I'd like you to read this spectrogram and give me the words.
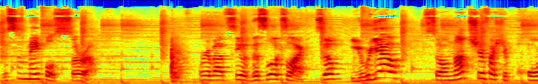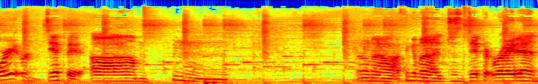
This is maple syrup. We're about to see what this looks like. So here we go. So I'm not sure if I should pour it or dip it. Um, hmm. I don't know. I think I'm gonna just dip it right in.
